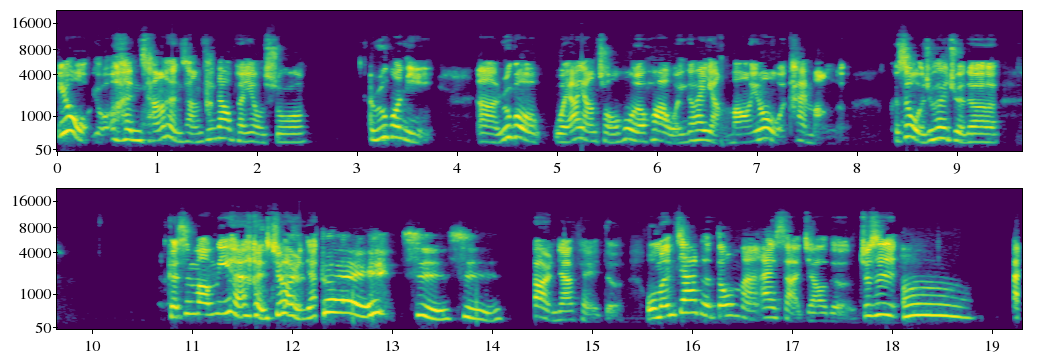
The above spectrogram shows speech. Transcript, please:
因为我有很长很长听到朋友说，如果你呃如果我要养宠物的话，我应该会养猫，因为我太忙了。可是我就会觉得，可是猫咪还很需要人家对，是是要人家陪的。我们家的都蛮爱撒娇的，就是嗯，感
